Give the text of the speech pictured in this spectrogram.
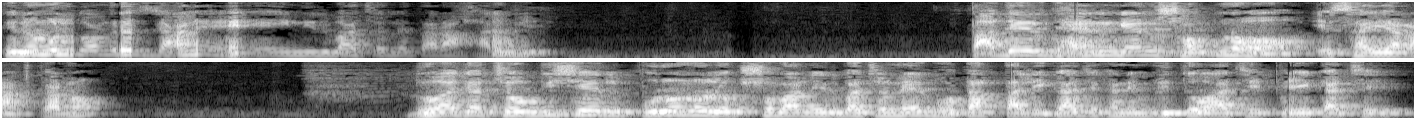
তৃণমূল কংগ্রেস জানে এই নির্বাচনে তারা হারবে। তাদের ধ্যান জ্ঞান স্বপ্ন এসআইআর আটকানো। দু হাজার চব্বিশের পুরনো লোকসভা নির্বাচনের ভোটার তালিকা, যেখানে মৃত আছে ফেক আছে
